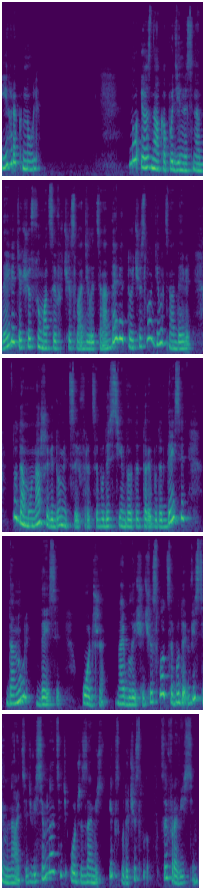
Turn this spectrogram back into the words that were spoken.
Y 0. Ну і ознака подільності на 9. Якщо сума цифр числа ділиться на 9, то і число ділиться на 9. Додамо наші відомі цифри. Це буде 7 додати 3 буде 10, до 0 – 10. Отже, найближче число це буде 18. 18, отже, замість х буде число, цифра 8.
